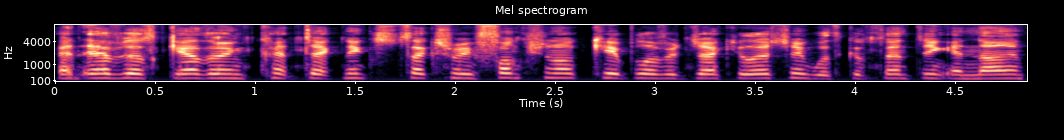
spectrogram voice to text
and evidence gathering techniques, sexually functional, capable of ejaculation with consenting and non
